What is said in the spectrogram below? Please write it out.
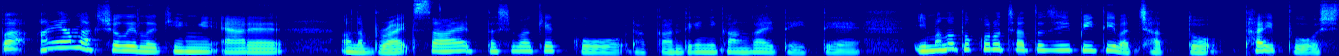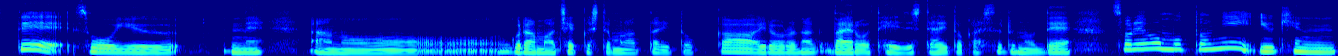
But I am actually looking at it on a bright side. 私は結構楽観的に考えていて今のところチャット GPT はチャットタイプをしてそういうね、あのグラマーチェックしてもらったりとかいろいろなダイロを提示したりとかするのでそれをもとに You can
